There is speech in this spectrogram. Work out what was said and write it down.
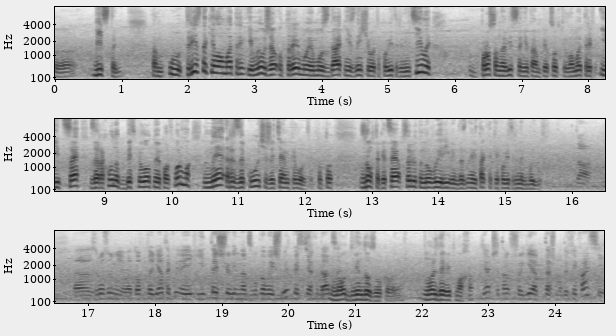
е, відстань там у 300 км, і ми вже отримуємо здатність знищувати повітряні ціли. Просто на відстані там 500 кілометрів, і це за рахунок безпілотної платформи, не ризикуючи життям пілотів. Тобто, знов таки, це абсолютно новий рівень навіть тактики повітряних боїв. Так. Зрозуміло. Тобто я так е, і те, що він на звукових швидкостях, да, це Ну, він дозвуковий 0,9 маха. я читав, що є теж модифікації,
